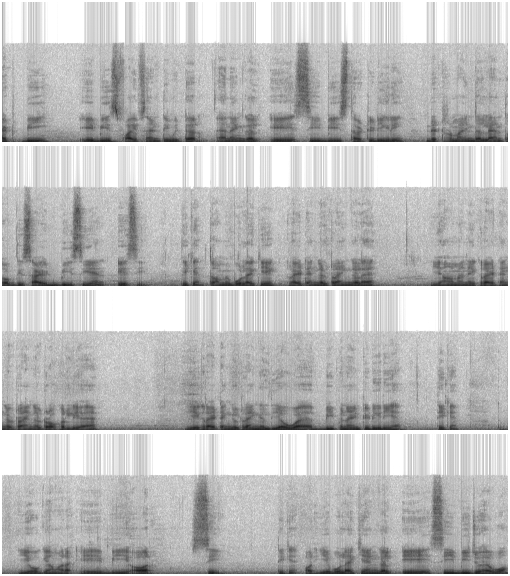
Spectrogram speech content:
at B A B is five centimetre and angle A C B is thirty degree determine the length of the side B C and A C ठीक है? तो हमें बोला है कि एक राइट एंगल ट्राइंगल है। यहाँ मैंने एक राइट एंगल ट्राइंगल ड्रॉ कर लिया है। ये एक राइट एंगल ट्राइंगल दिया हुआ है। बी पे नाइन्टी डिग्री है। ठीक है? तो ये हो गया हमारा ए बी और सी ठीक है? और ये बोला है कि एंगल ए सी बी जो है वो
